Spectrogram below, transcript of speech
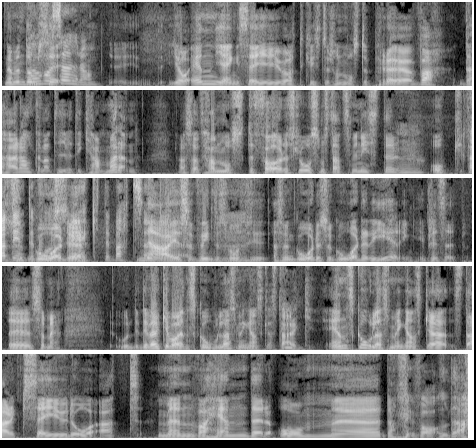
Nej, men de Ja, vad sä- säger de? ja, en gäng säger ju att Kristersson måste pröva det här alternativet i kammaren. Alltså att han måste föreslå som statsminister Mm. och För att inte går få svekdebatt sen Nej, för inte så, Mm. alltså går det så går det regering i princip eh, som är. Och det, det verkar vara en skola som är ganska stark. En skola som är ganska stark säger ju då att Men vad händer om eh, de blir valda?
